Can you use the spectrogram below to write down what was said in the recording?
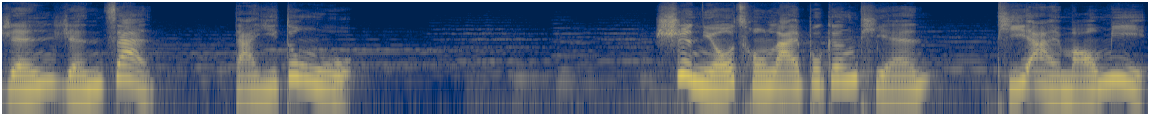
人人赞。打一动物，是牛从来不耕田，体矮毛密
